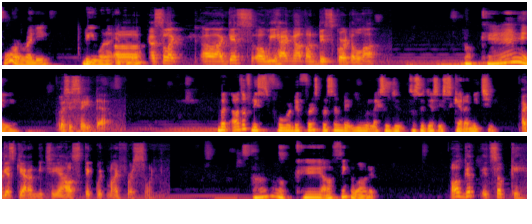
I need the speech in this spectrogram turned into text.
four already. Do you want to add Uh, more? cause like uh, I guess uh, we hang out on Discord a lot. Okay. Let's just say that. But out of these four, the first person that you would like sugge- to suggest is Karamichi. I guess Kiaramichi. Yeah, I'll stick with my first one. Oh, okay, I'll think about it. All good. It's okay.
